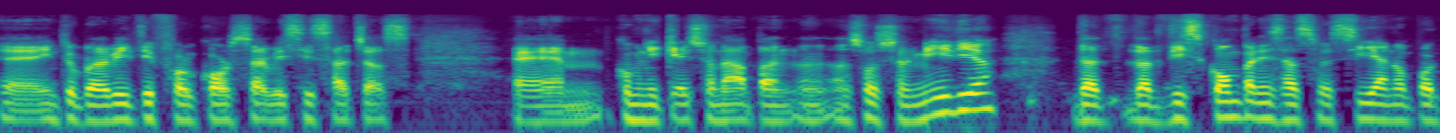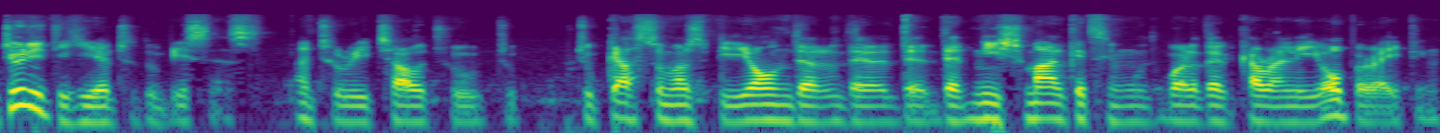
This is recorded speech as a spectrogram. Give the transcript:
uh, interoperability for core services such as um, communication app and, and, social media, that, that these companies also see an opportunity here to do business and to reach out to, to to customers beyond their, their, their, their niche markets in where they're currently operating.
